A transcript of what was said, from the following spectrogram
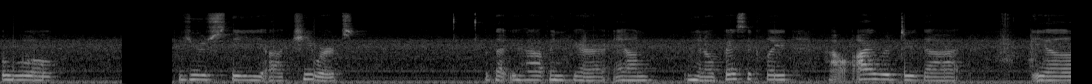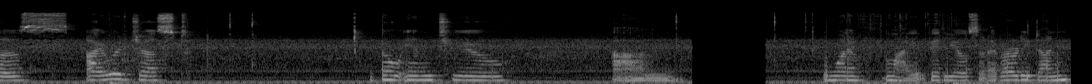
will use the uh, keywords that you have in here. And you know basically how I would do that is I would just go into um, one of my videos that I've already done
